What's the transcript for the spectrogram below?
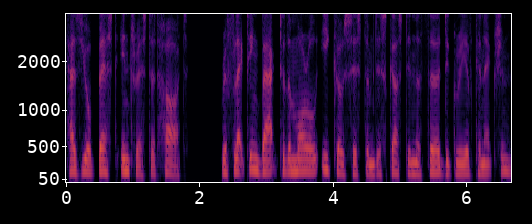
has your best interest at heart, reflecting back to the moral ecosystem discussed in the third degree of connection.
